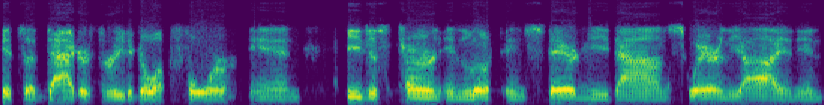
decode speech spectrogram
hits a dagger three to go up four. And he just turned and looked and stared me down square in the eye. And, and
